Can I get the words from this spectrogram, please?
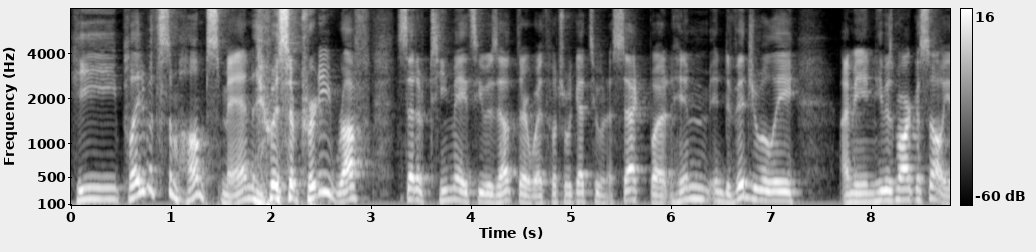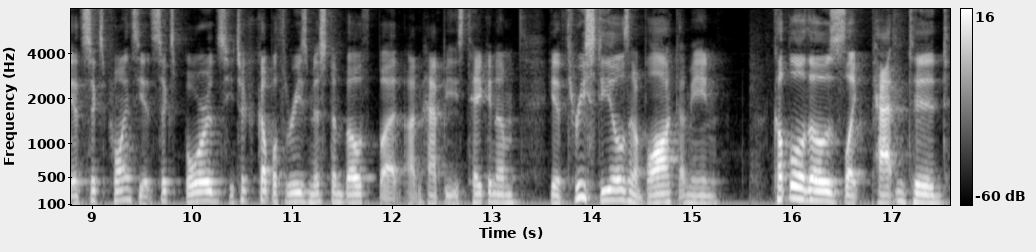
he played with some humps, man. It was a pretty rough set of teammates he was out there with, which we'll get to in a sec. But him individually, I mean, he was Marc Gasol. He had six points, he had six boards, he took a couple threes, missed them both, but I'm happy he's taken them. He had three steals and a block. I mean, a couple of those like patented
